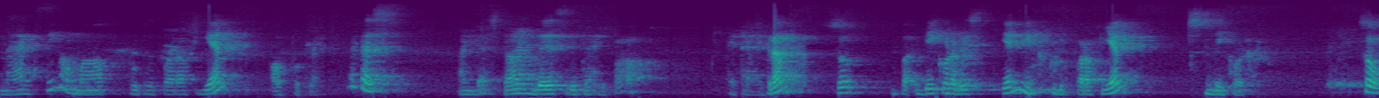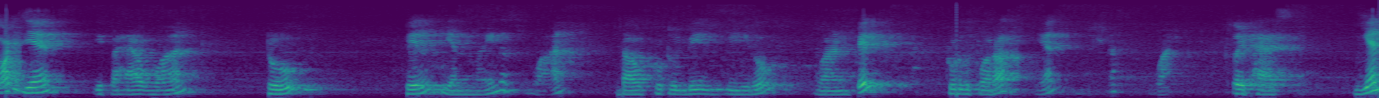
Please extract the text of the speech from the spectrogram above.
maximum of 2 to the power of n output line. Let us understand this with the help of a diagram. So decoder is n 2 to the power of n decoder. So what is n? If I have 1, 2 till n minus 1, the output will be 0, 1 till 2 to the power of n minus 1. So it has n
